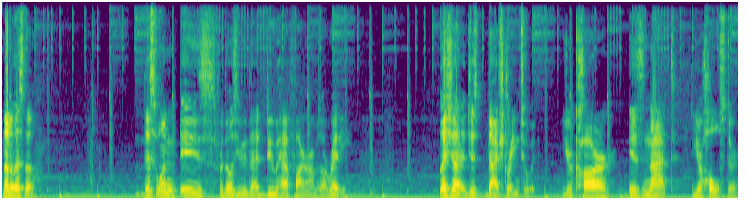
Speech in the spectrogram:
Nonetheless, though, this one is for those of you that do have firearms already. Let's just dive straight into it. Your car is not your holster.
